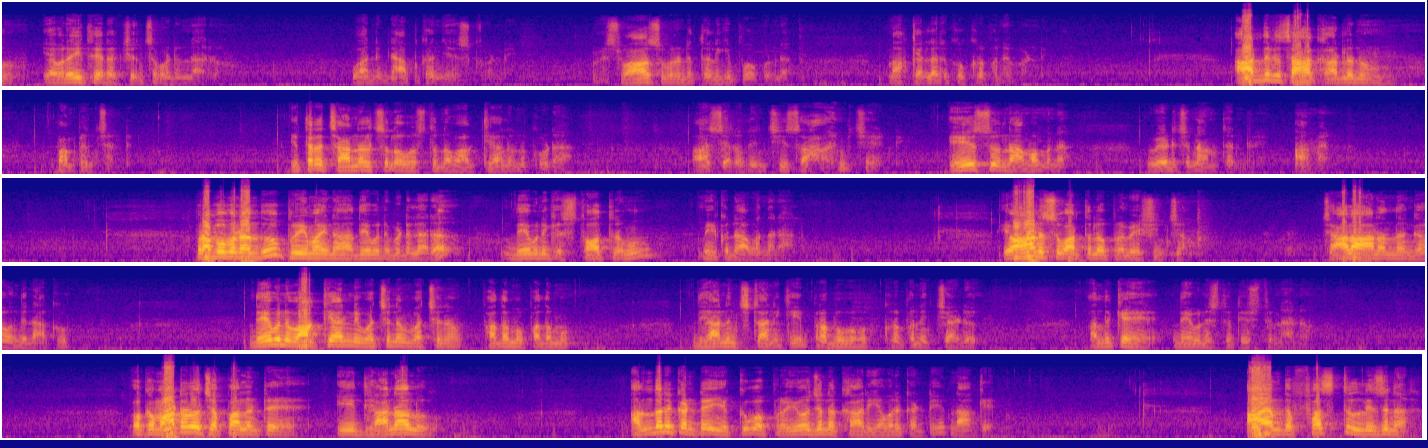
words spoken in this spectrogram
ఎవరైతే రక్షించబడున్నారో వారిని జ్ఞాపకం చేసుకోండి. విశ్వాసము నుండి తొలగిపోకుండా మాకెల్లరికూ కృపనివ్వండి. ఆర్థిక సహకారులను పంపించండి. ఇతర ఛానల్స్లో వస్తున్న వాక్యాలను కూడా ఆశీర్వదించి సహాయం చేయండి. ఏసు నామమున వేడుచున్నాం తండ్రి. ఆమె ప్రభువునందు ప్రియమైన దేవుని బిడ్డలారా దేవునికి స్తోత్రము. మీకు నా వందనాలు. యోహాను సువార్తలో ప్రవేశించాం. చాలా ఆనందంగా ఉంది నాకు. దేవుని వాక్యాన్ని వచనం వచనం పదము పదము ధ్యానించటానికి ప్రభువు కృపనిచ్చాడు. అందుకే దేవుని స్థుతిస్తున్నాను. ఒక మాటలో చెప్పాలంటే ఈ ధ్యానాలు అందరికంటే ఎక్కువ ప్రయోజనకారి ఎవరికంటే నాకే. I'm the first listener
